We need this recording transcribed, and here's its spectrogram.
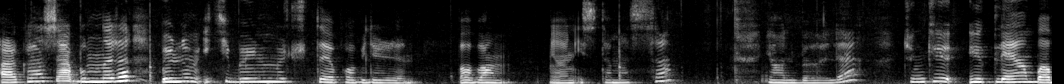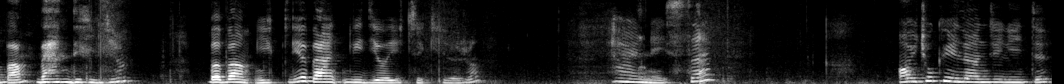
Arkadaşlar bunları bölüm 2 bölüm 3 de yapabilirim. babam yani istemezse. Yani böyle. Çünkü yükleyen babam ben değilim. Babam yüklüyor ben videoyu çekiyorum. Her neyse. Ay çok eğlenceliydi.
